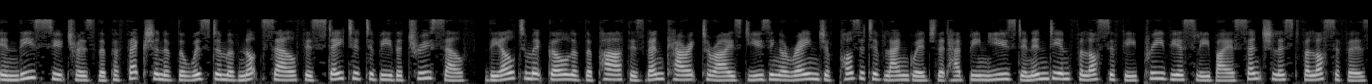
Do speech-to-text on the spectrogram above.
In these sutras the perfection of the wisdom of not-self is stated to be the true self. The ultimate goal of the path is then characterized using a range of positive language that had been used in Indian philosophy previously by essentialist philosophers,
